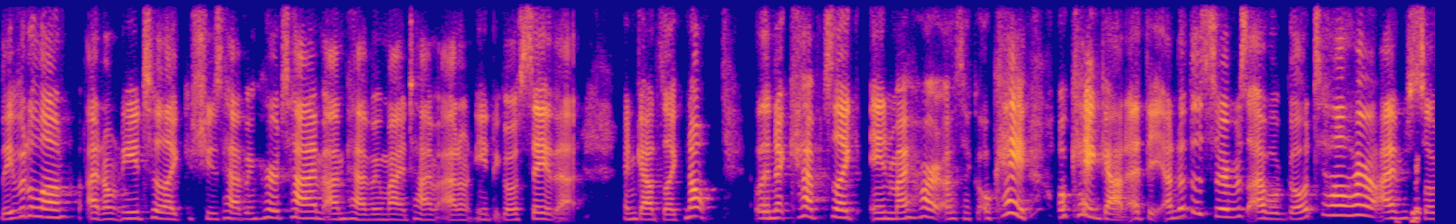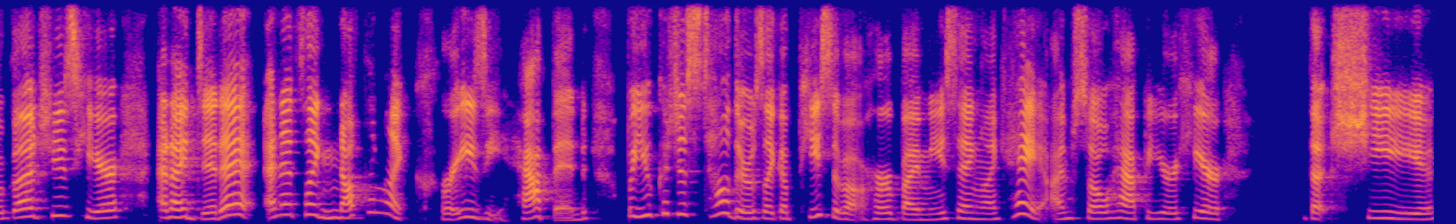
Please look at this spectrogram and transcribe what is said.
leave it alone. I don't need to like she's having her time i'm having my time. I don't need to go say that. And god's like no and it kept like in my heart. I was like okay okay god at the end of the service i will go tell her i'm so glad she's here. And i did it. And it's like nothing like crazy happened. But you could just tell there was like a peace about her by me saying like hey i'm so happy you're here that she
